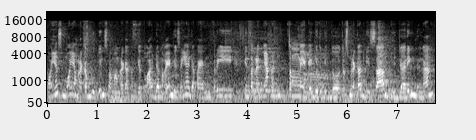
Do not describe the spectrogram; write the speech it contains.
pokoknya semua yang mereka butuhin selama mereka kerja tuh ada. Makanya biasanya ada pantry internetnya kenceng ya kayak gitu-gitu. Terus mereka bisa berjejaring dengan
